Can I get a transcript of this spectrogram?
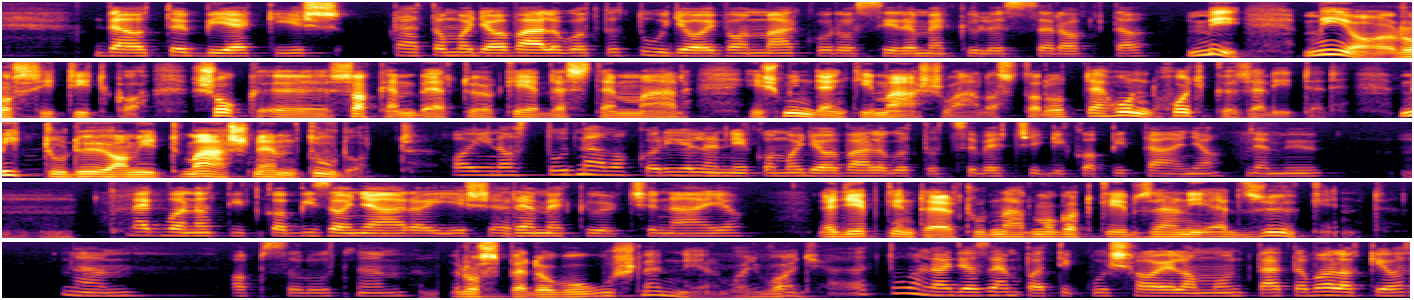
de a többiek is. Tehát a magyar válogatott úgy, ahogy van, Márko Rossi remekül összerakta. Mi, mi a Rossi titka? Sok ö, szakembertől kérdeztem már, és mindenki más választ adott. Te hon, hogy közelíted? Mit tud ő, amit más nem tudott? Ha én azt tudnám, akkor én lennék a magyar válogatott szövetségi kapitánya, nem ő. Uh-huh. Megvan a titka bizonyára, és remekül csinálja. Egyébként el tudnád magad képzelni edzőként? Nem, abszolút nem. Rossz pedagógus lennél, vagy vagy? Hát, túl nagy az empatikus hajlamom, tehát ha valaki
